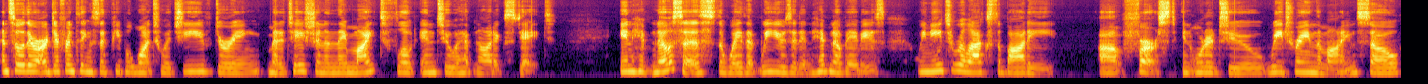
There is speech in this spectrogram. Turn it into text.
And so there are different things that people want to achieve during meditation, and they might float into a hypnotic state. In hypnosis, the way that we use it in hypnobabies, we need to relax the body uh, first in order to retrain the mind. So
